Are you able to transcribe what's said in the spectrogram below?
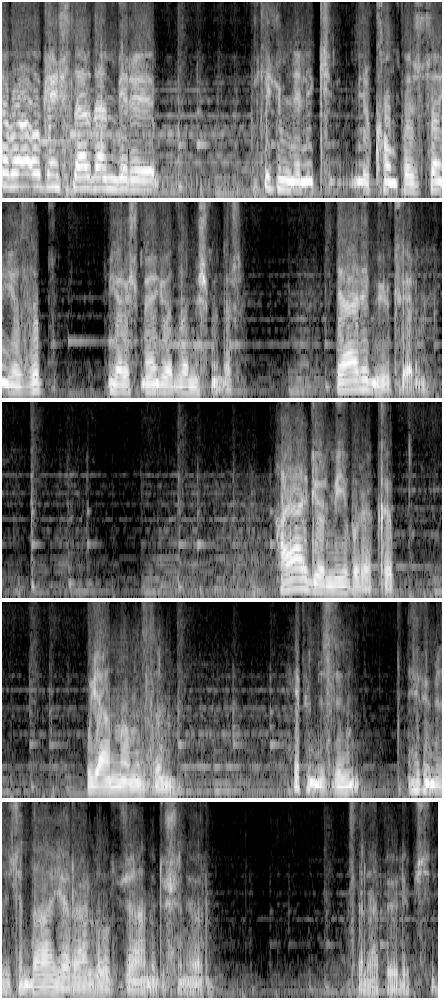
Acaba o gençlerden biri iki cümlelik bir kompozisyon yazıp yarışmaya yollamış mıdır? Değerli büyüklerim, hayal görmeyi bırakıp uyanmamızın hepimizin hepimiz için daha yararlı olacağını düşünüyorum. Mesela böyle bir şey.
